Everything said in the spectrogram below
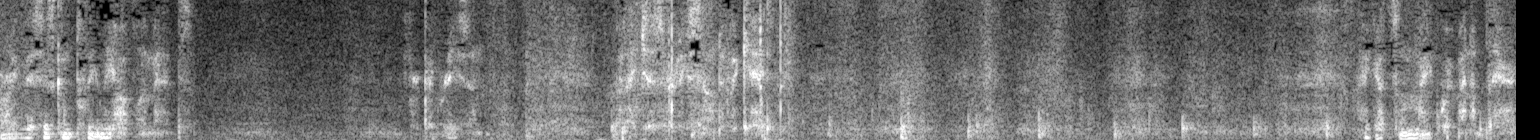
Alright, this is completely off limits. For good reason. But I just heard a sound of a kid. I got some of my equipment up there.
